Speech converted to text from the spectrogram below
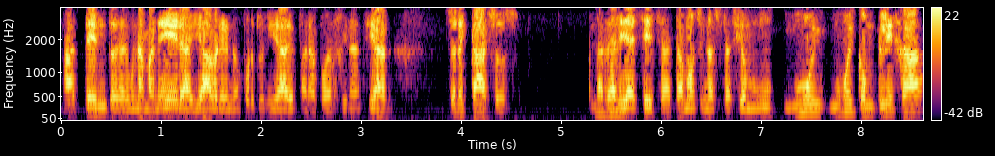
atentos de alguna manera y abren oportunidades para poder financiar. Son escasos. La realidad es esa. Estamos en una situación muy muy, compleja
